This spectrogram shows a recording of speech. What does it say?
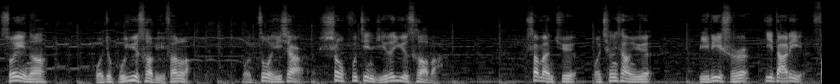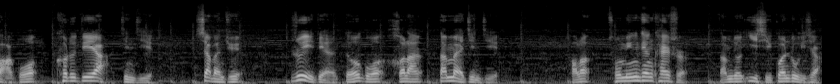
所以呢，我就不预测比分了，我做一下胜负晋级的预测吧。上半区我倾向于比利时、意大利、法国、克罗地亚晋级；下半区瑞典、德国、荷兰、丹麦晋级。好了，从明天开始，咱们就一起关注一下。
